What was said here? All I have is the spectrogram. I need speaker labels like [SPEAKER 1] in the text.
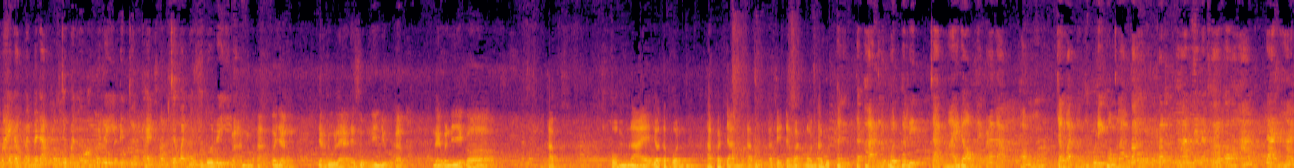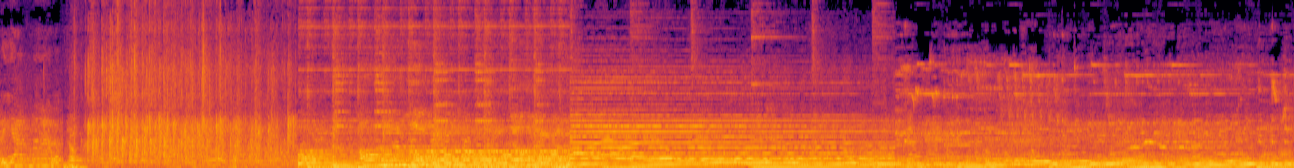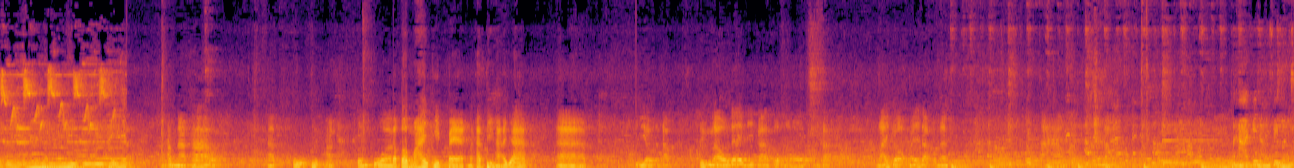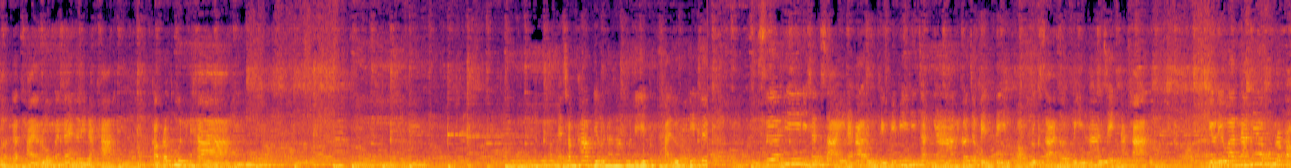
[SPEAKER 1] ไม้ดอกไม้ประดับของจังหวัดนนทบุรีเป็นจุดแข็งของจังหวัดนนทบุรี
[SPEAKER 2] หลานต่างๆก็ยังยังดูแลในส่วนนี้อยู่ครับ ในวันนี้ก็
[SPEAKER 3] ครับ ผมนายยศพลทัพประจันทร์ครับเกษตรจังหวัดนนทบุรี
[SPEAKER 1] ผลิตภัณฑ์หรือผลผลิตจากไม้ดอกไม้ประดับของจังหวัดนนทบุรีของเราบางบางพันธุ์เนี่ยนะคะ ก็หาได้หาได้ยากมากแล้ว
[SPEAKER 2] ครับ
[SPEAKER 3] ทำนาข้าวครับปลูกพืชผักสวนครัว แล้วก็ไม้ที่แปลกนะครับที่หายากอ่าเดียวนะครับ ซึ่งเราได้มีการส่งออกนะครับไม้ดอกไม้ดับนั้น
[SPEAKER 4] นะคะพี่น้องสื่อมวลชนก็ถ่ายรูปกันได้เลยนะคะ ขอบพระคุณค่ะแต่ช่างภาพเยอะนะคะวันนี้ต้องถ่ายรูปอีกนิดนึงเสื้อที่ดิฉันใส่นะคะ งพี่ๆที่จัดงานก็จะเป็นธีมของพฤกษานนท์ปี 57 นะคะ เดี๋ยวในวันนั้นเนี่ยผู้ประกอบ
